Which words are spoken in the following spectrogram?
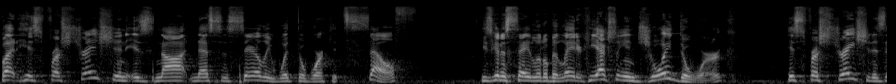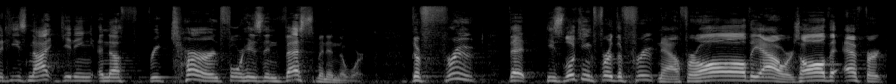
but his frustration is not necessarily with the work itself. He's going to say a little bit later, he actually enjoyed the work his frustration is that he's not getting enough return for his investment in the work. The fruit that he's looking for the fruit now for all the hours, all the effort,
